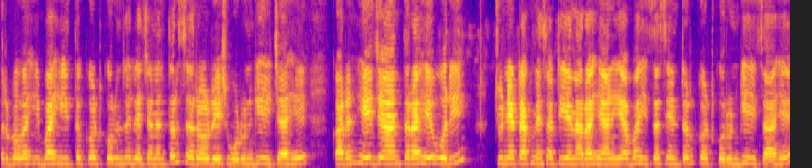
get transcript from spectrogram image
तर बघा ही बाही इथं कट करून झाल्याच्यानंतर सरळ रेष ओढून घ्यायची आहे. कारण हे जे अंतर आहे वरी चुन्या टाकण्यासाठी येणार आहे आणि या बाहीचा सेंटर कट करून घ्यायचा आहे.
